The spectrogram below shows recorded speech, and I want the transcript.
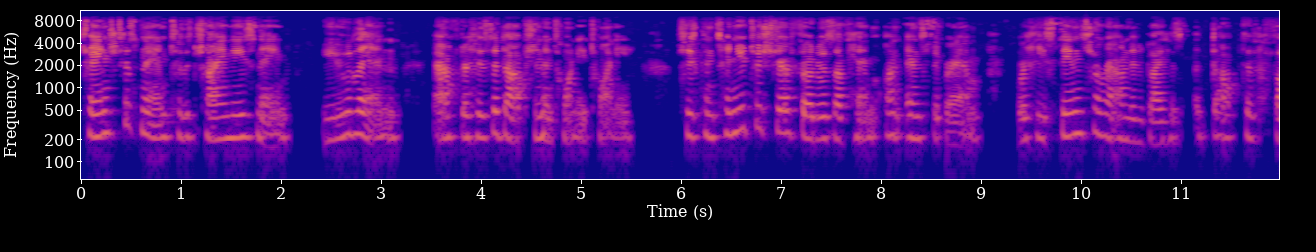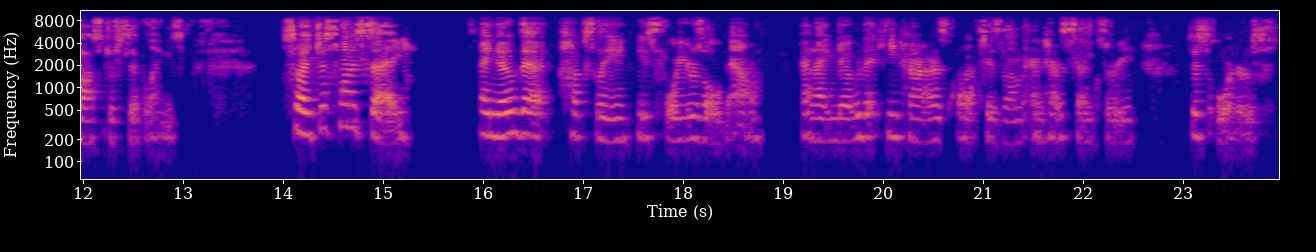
changed his name to the Chinese name Yu Lin after his adoption in 2020. She's continued to share photos of him on Instagram, where he's seen surrounded by his adoptive foster siblings. So I just want to say, I know that Huxley, he's four years old now, and I know that he has autism and has sensory disorders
